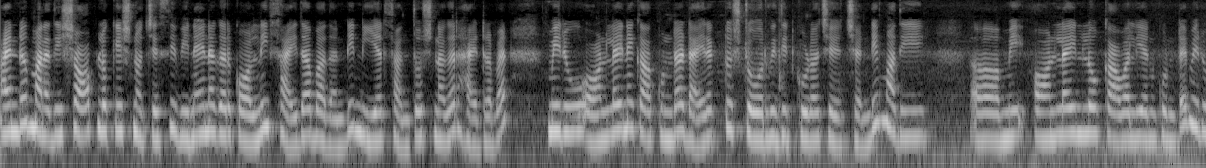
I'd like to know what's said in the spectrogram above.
అండ్ మనది షాప్ లొకేషన్ వచ్చేసి వినయనగర్ కాలనీ సైదాబాద్ అండి నియర్ సంతోష్ నగర్ హైదరాబాద్. మీరు ఆన్లైనే కాకుండా డైరెక్ట్ స్టోర్ విజిట్ కూడా చేయొచ్చండి. మాది మీ ఆన్లైన్లో కావాలి అనుకుంటే మీరు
